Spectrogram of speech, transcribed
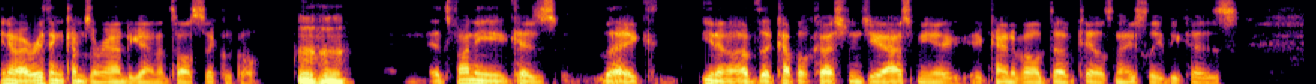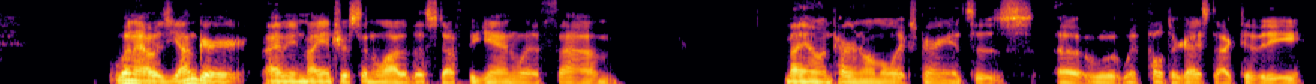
you know, everything comes around again. It's all cyclical. Mm-hmm. It's funny because, like, you know, of the couple questions you asked me, it, it kind of all dovetails nicely because when I was younger, I mean, my interest in a lot of this stuff began with um, my own paranormal experiences uh, w- with poltergeist activity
